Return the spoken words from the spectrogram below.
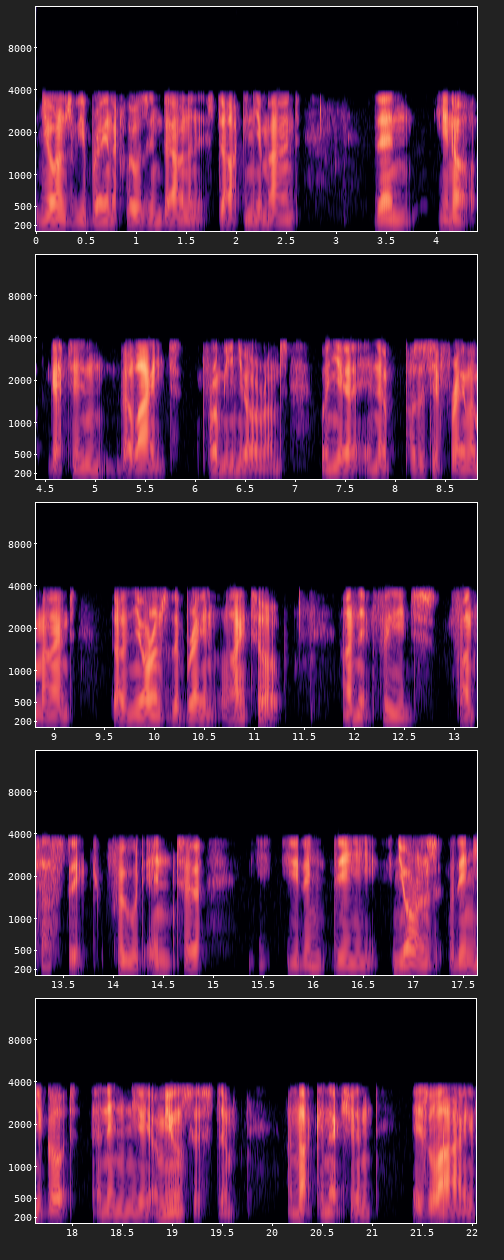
neurons of your brain are closing down and it's dark in your mind, then you're not getting the light from your neurons. When you're in a positive frame of mind, the neurons of the brain light up and it feeds fantastic food into the, the neurons within your gut and in your immune system. And that connection is live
